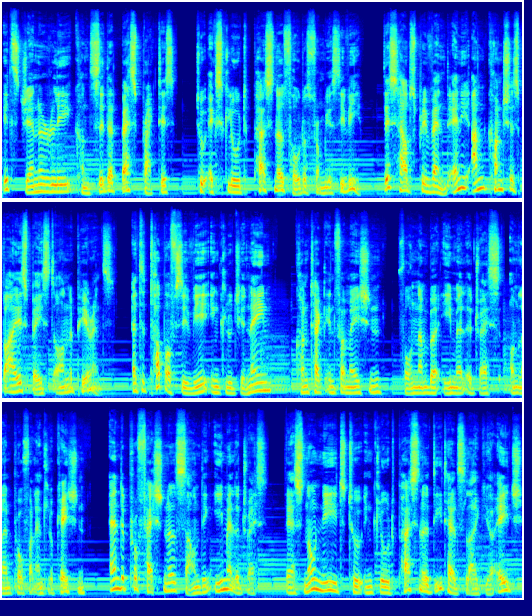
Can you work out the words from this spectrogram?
it's generally considered best practice to exclude personal photos from your CV. This helps prevent any unconscious bias based on appearance. At the top of CV, include your name, contact information, phone number, email address, online profile, and location, and a professional sounding email address. There's no need to include personal details like your age,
